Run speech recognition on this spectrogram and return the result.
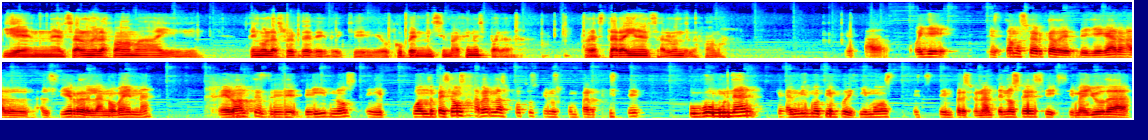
y en el Salón de la Fama y tengo la suerte de, que ocupen mis imágenes para, para estar ahí en el Salón de la Fama. Qué padre. Oye, estamos cerca de, llegar al, cierre de la novena, pero antes de, irnos, eh, cuando empezamos a ver las fotos que nos compartiste, hubo una que al mismo tiempo dijimos, es impresionante, no sé si, si me ayuda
